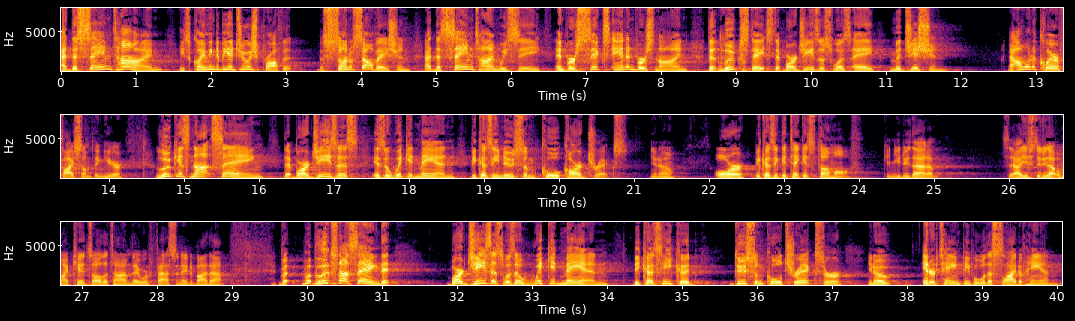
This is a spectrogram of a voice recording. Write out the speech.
At the same time, he's claiming to be a Jewish prophet, the son of salvation. At the same time, we see in verse 6 and in verse 9 that Luke states that Bar Jesus was a magician. Now, I want to clarify something here. Luke is not saying that Bar Jesus is a wicked man because he knew some cool card tricks, you know, or because he could take his thumb off. Can you do that? See, I used to do that with my kids all the time. They were fascinated by that. But, but Luke's not saying that Bar Jesus was a wicked man because he could do some cool tricks or, you know, entertain people with a sleight of hand.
